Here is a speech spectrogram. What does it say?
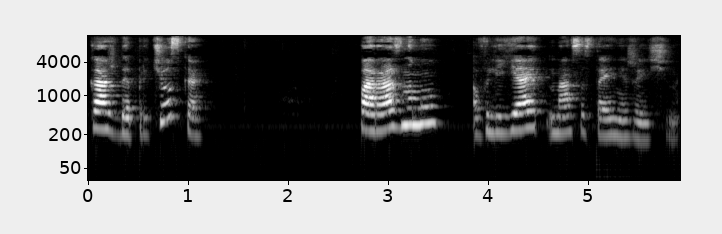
каждая прическа по-разному влияет на состояние женщины.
